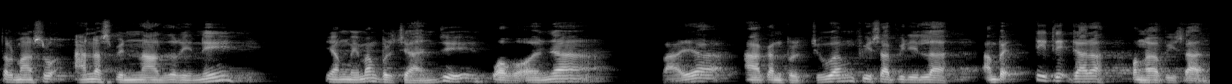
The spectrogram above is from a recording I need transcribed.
termasuk Anas bin Nadir ini yang memang berjanji pokoknya saya akan berjuang visabilillah sampai titik darah penghabisan.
